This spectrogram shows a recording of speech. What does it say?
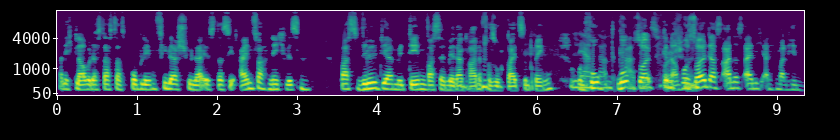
weil ich glaube, dass das das Problem vieler Schüler ist, dass sie einfach nicht wissen, was will der mit dem, was er mir da gerade versucht beizubringen und wo, wo soll genau, wo soll das alles eigentlich eigentlich mal hin?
